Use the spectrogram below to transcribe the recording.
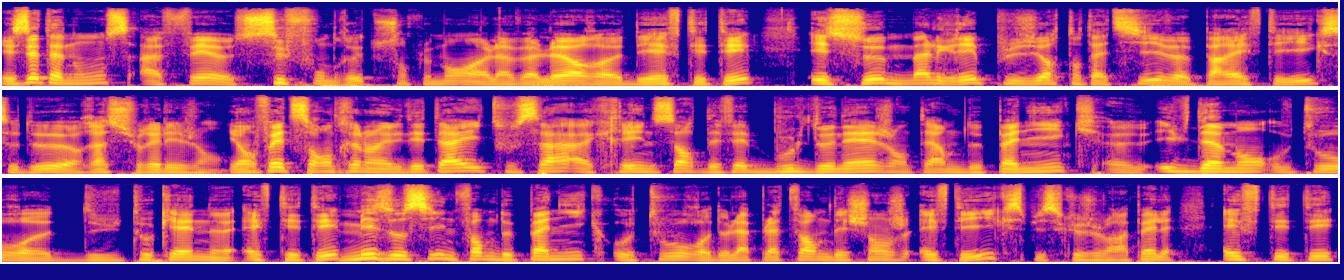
Et cette annonce a fait s'effondrer tout simplement la valeur des FTT, et ce, malgré plusieurs tentatives par FTX de rassurer les gens. Et en fait, sans rentrer dans les détails, tout ça a créé une sorte d'effet boule de neige en termes de panique, euh, évidemment autour euh, du token FTT, mais aussi une forme de panique autour de la plateforme d'échange FTX, puisque je le rappelle, FTT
